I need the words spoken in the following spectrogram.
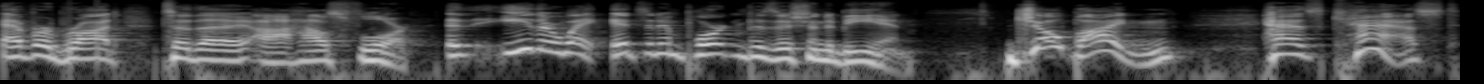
ever brought to the uh, House floor. Either way, it's an important position to be in. Joe Biden has cast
